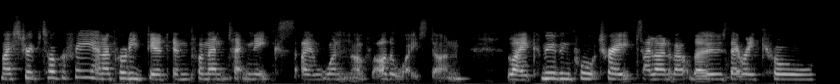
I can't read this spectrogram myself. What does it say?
my street photography, and I probably did implement techniques I wouldn't have otherwise done, like moving portraits. I learned about those; they're really cool.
